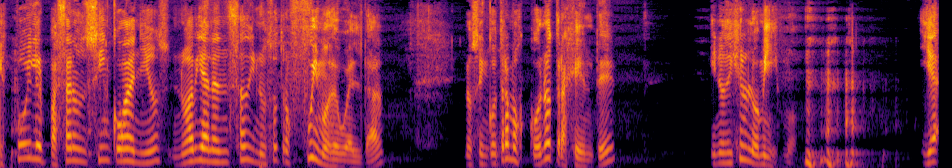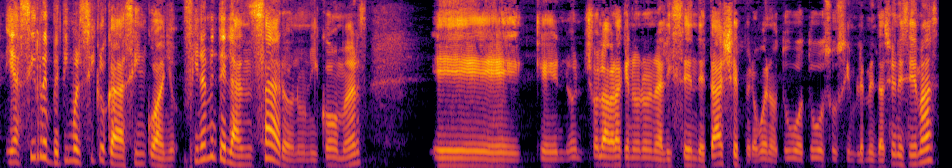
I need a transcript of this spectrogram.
Spoiler, pasaron 5 años, no había lanzado y nosotros fuimos de vuelta. Nos encontramos con otra gente y nos dijeron lo mismo. Y, así repetimos el ciclo cada cinco años. Finalmente lanzaron un e-commerce eh, que yo la verdad que no lo analicé en detalle, pero bueno, tuvo, tuvo sus implementaciones y demás.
